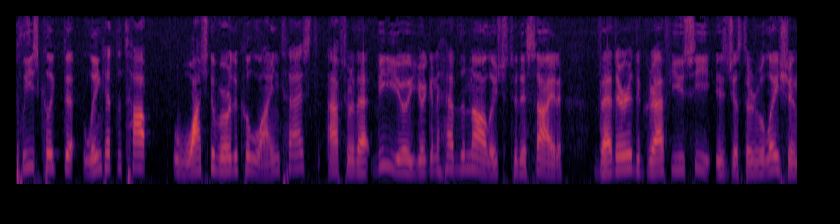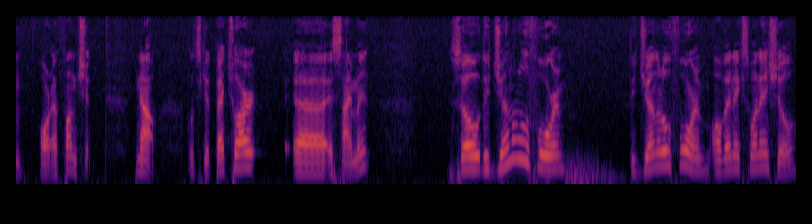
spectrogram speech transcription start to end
please click the link at the top watch the vertical line test. After that video, you're going to have the knowledge to decide whether the graph you see is just a relation or a function. Now, let's get back to our uh, assignment. So the general form, the general form of an exponential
